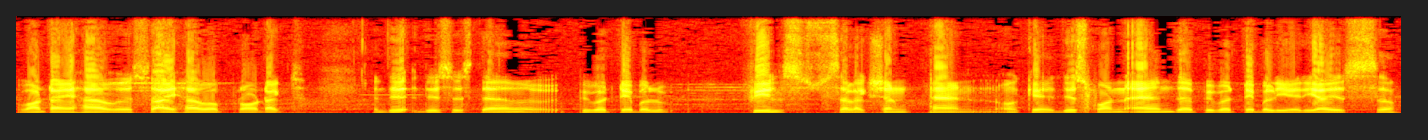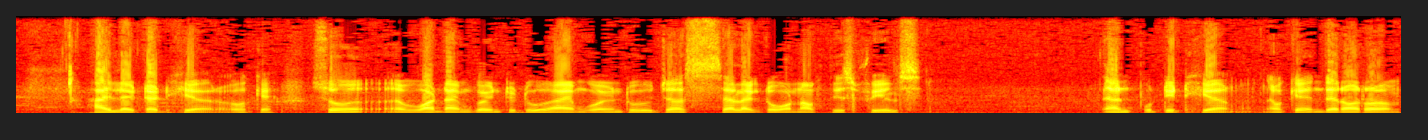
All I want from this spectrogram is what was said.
what I have is I have a product. Th this is the pivot table fields selection pan okay? This one and the pivot table area is uh, highlighted here okay? So uh, what I'm going to do I am going to just select one of these fields and put it here okay? There are um,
